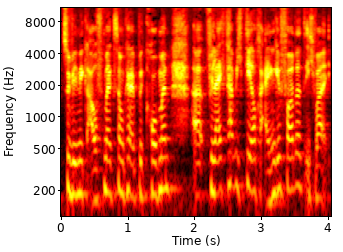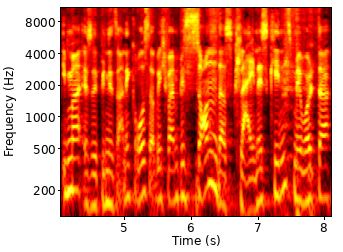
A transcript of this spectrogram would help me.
zu wenig Aufmerksamkeit bekommen. Äh, vielleicht habe ich die auch eingefordert. Ich war immer, also ich bin jetzt auch nicht groß, aber ich war ein besonders kleines Kind. Mir wollte der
